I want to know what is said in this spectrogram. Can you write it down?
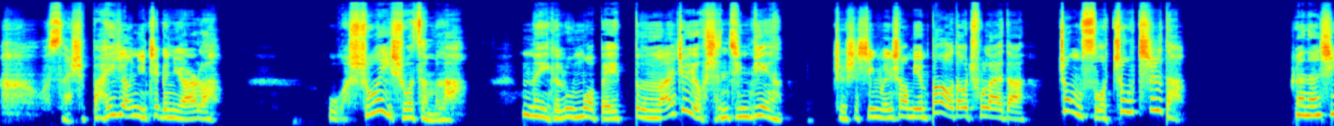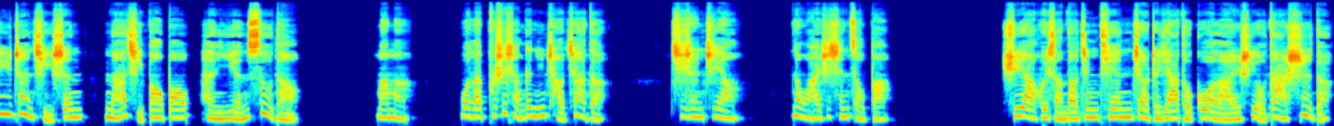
我算是白养你这个女儿了。我说一说，怎么了？”那个陆漠北本来就有神经病，这是新闻上面报道出来的，众所周知的。阮南希站起身，拿起包包，很严肃道：“妈妈，我来不是想跟你吵架的。既然这样，那我还是先走吧。”徐雅会想到今天叫这丫头过来是有大事的，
